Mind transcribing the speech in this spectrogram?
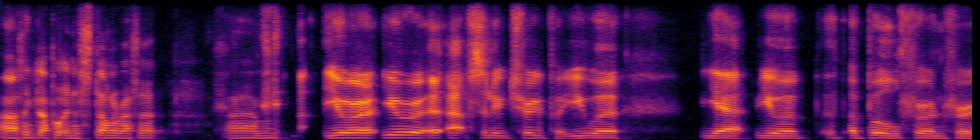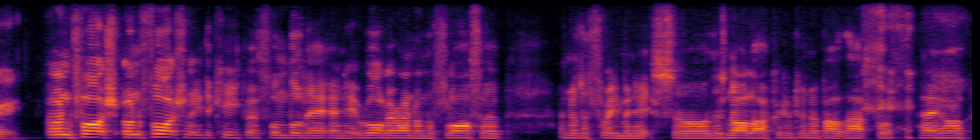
I think I put in a stellar effort. Um, you were you were an absolute trooper. You were, yeah, you were a bull through and through. Unfortunately, unfortunately, the keeper fumbled it and it rolled around on the floor for another three minutes. So there's not a lot I could have done about that. But hey ho.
